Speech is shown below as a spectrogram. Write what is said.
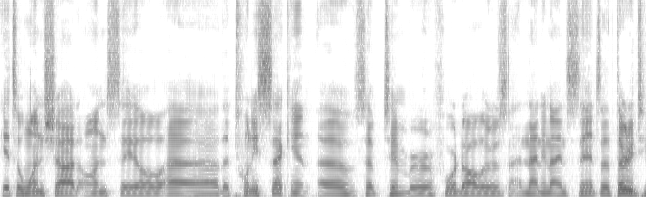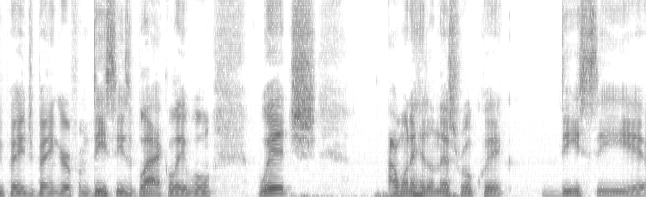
It's a one shot on sale uh, the 22nd of September, four dollars ninety nine cents. A 32 page banger from DC's Black Label, which I want to hit on this real quick. DC,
